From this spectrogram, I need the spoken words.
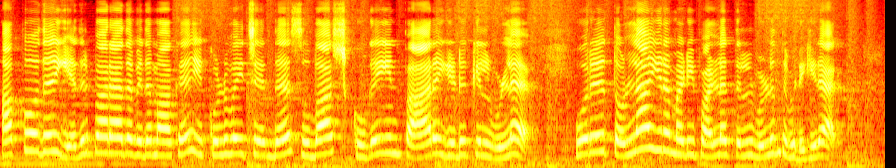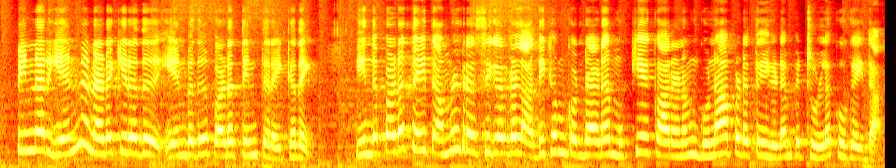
அப்போது எதிர்பாராத விதமாக இக்குழுவைச் சேர்ந்த சுபாஷ் குகையின் பாறை இடுக்கில் உள்ள ஒரு தொள்ளாயிரம் அடி பள்ளத்தில் விழுந்து விடுகிறார். பின்னர் என்ன நடக்கிறது என்பது படத்தின் திரைக்கதை. இந்த படத்தை தமிழ் ரசிகர்கள் அதிகம் கொண்டாட முக்கிய காரணம் குணா படத்தில் இடம்பெற்றுள்ள குகைதான்.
